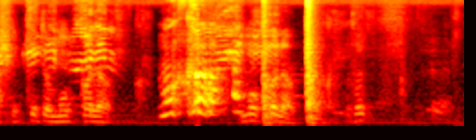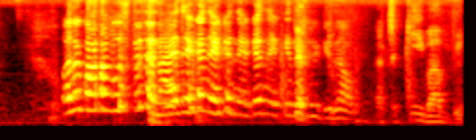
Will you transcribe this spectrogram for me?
অশিক্ষিত মুখ কলো মুখ্য মুখ কলো ও তো কথা বুঝতেছে না এই যে এখানে এখানে এখানে এখানে ঢুকে যাও। আচ্ছা কি ভাববি?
